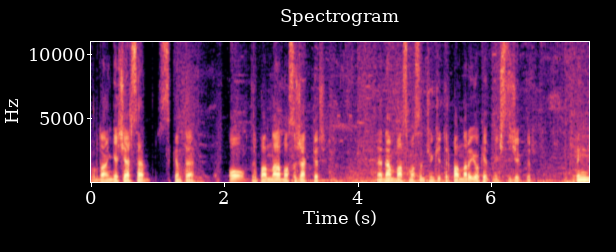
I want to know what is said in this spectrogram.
Buradan geçersem sıkıntı. O tırpanlara basacaktır. Neden basmasın? Çünkü tırpanları yok etmek isteyecektir. Ding.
